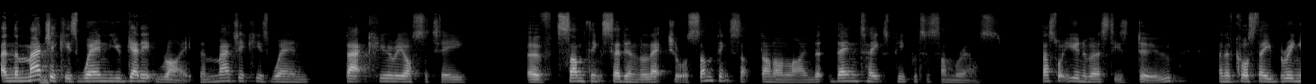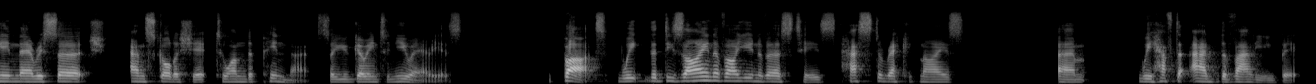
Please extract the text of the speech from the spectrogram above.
and the magic is when you get it right. The magic is when that curiosity of something said in a lecture or something done online that then takes people to somewhere else. That's what universities do. And of course, they bring in their research and scholarship to underpin that. So you go into new areas. But we, the design of our universities has to recognize um, we have to add the value bit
